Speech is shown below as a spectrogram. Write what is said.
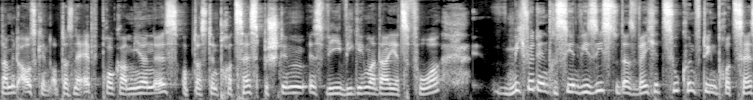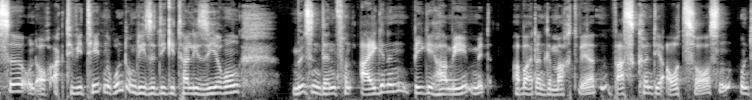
damit auskennen. Ob das eine App programmieren ist, ob das den Prozess bestimmen ist, wie, wie gehen wir da jetzt vor? Mich würde interessieren, wie siehst du das? Welche zukünftigen Prozesse und auch Aktivitäten rund um diese Digitalisierung müssen denn von eigenen BGHB-Mitarbeitern gemacht werden? Was könnt ihr outsourcen? Und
